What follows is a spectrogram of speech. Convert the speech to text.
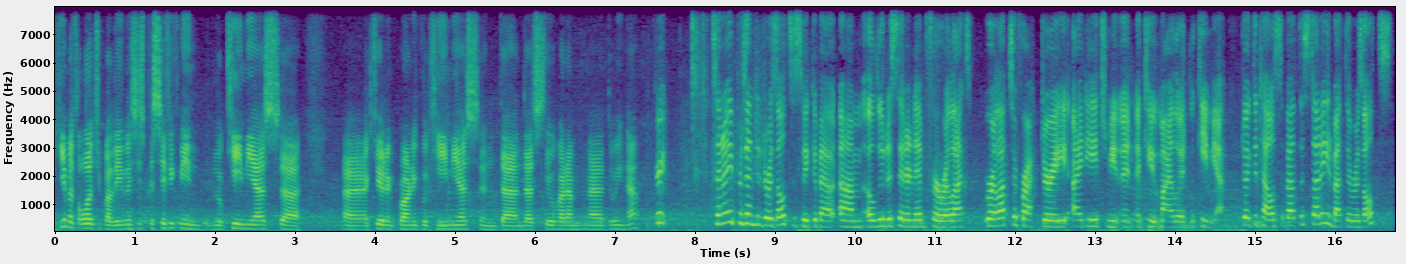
hematologic malignancies, specifically in leukemias, uh, uh, acute and chronic leukemias, and that's still what I'm doing now. Great. So I know you presented results this week about um, olutasidenib for relapse, relapse refractory IDH mutant acute myeloid leukemia. Would you like to tell us about the study and about the results?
